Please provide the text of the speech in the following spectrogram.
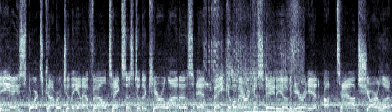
EA Sports coverage of the NFL takes us to the Carolinas and Bank of America Stadium here in Uptown Charlotte.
